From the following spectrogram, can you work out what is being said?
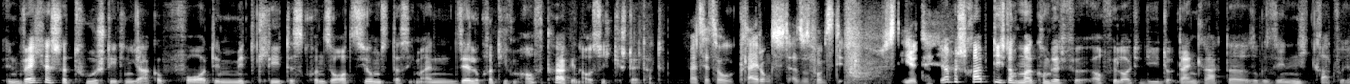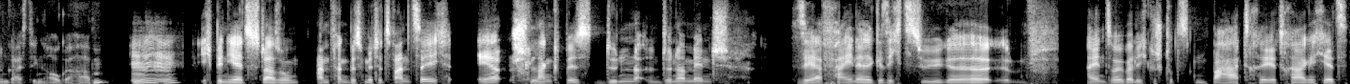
In welcher Statur steht denn Jakob vor dem Mitglied des Konsortiums, das ihm einen sehr lukrativen Auftrag in Aussicht gestellt hat? Meinst du jetzt so Kleidungs-, also vom Stil? Stil? Ja, beschreib dich doch mal komplett für, auch für Leute, die deinen Charakter so gesehen nicht gerade vor ihrem geistigen Auge haben. Mhm. Ich bin jetzt da so Anfang bis Mitte 20, eher schlank bis dünn, dünner Mensch, sehr feine Gesichtszüge, einen säuberlich gestutzten Bart trage ich jetzt.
